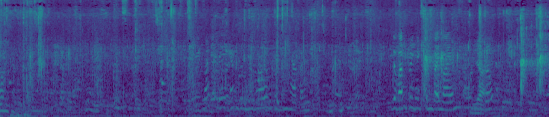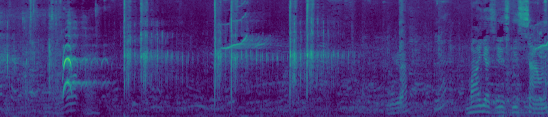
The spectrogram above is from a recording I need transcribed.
Luckily, everything in the world didn't happen. The one predicted by Mayan. Yeah. You hear? Mayas use this sound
